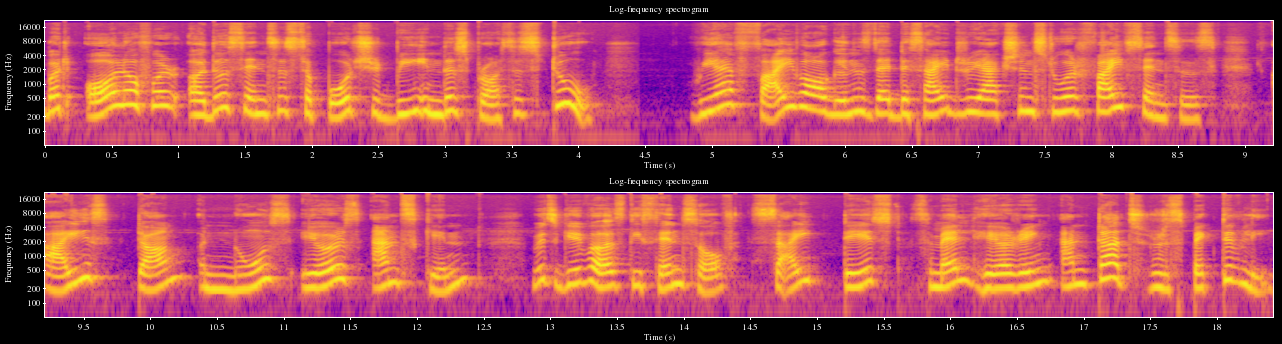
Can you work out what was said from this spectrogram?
but all of our other senses support should be in this process too. We have five organs that decide reactions to our five senses eyes, tongue, nose, ears, and skin, which give us the sense of sight, taste, smell, hearing, and touch, respectively.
